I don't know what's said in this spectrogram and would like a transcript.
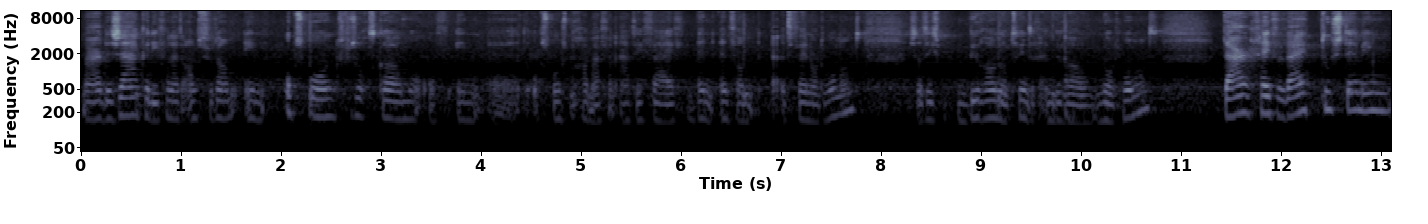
Maar de zaken die vanuit Amsterdam in opsporingsverzocht komen of in uh, de opsporingsprogramma van AT5 en, en van het V Noord-Holland. Dus dat is bureau 020 en bureau Noord-Holland. Daar geven wij toestemming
